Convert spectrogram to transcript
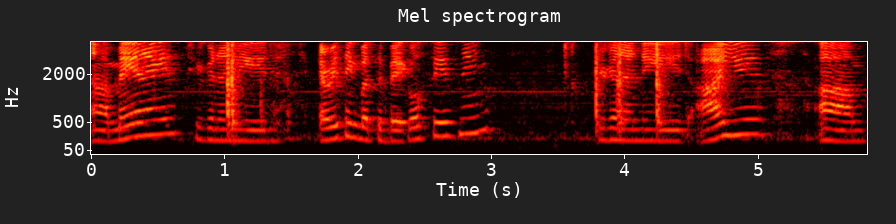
uh, mayonnaise, you're gonna need everything but the bagel seasoning. You're gonna need, I use um,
